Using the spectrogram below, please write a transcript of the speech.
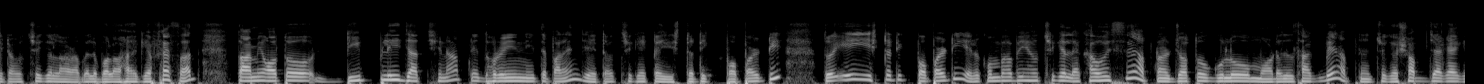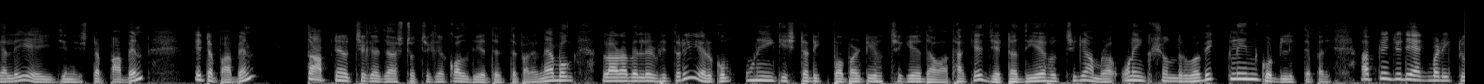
এটা হচ্ছে গিয়ে লারাবেলে বলা হয় গিয়ে ফ্যাসাদ তো আমি অত ডিপলি যাচ্ছি না, আপনি ধরে নিতে পারেন যে এটা হচ্ছে গিয়ে একটা স্ট্যাটিক প্রপার্টি তো এই স্ট্যাটিক প্রপার্টি এরকমভাবেই হচ্ছে গিয়ে লেখা হয়েছে। আপনার যতগুলো মডেল থাকবে, আপনি হচ্ছে গিয়ে সব জায়গায় গেলেই এই জিনিসটা পাবেন। এটা পাবেন। তো আপনি হচ্ছে গিয়ে জাস্ট হচ্ছে গিয়ে কল দিয়ে দিতে পারেন এবং লারাবেলের ভিতরেই এরকম অনেক স্ট্যাটিক প্রপার্টি হচ্ছে গিয়ে দেওয়া থাকে, যেটা দিয়ে হচ্ছে গিয়ে আমরা অনেক সুন্দরভাবে ক্লিন কোড লিখতে পারি। আপনি যদি একবার একটু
